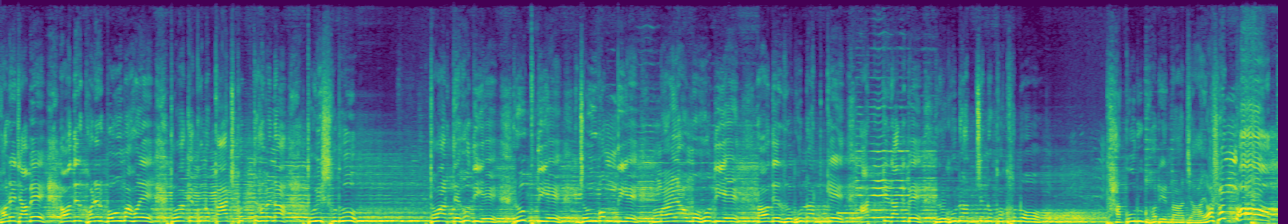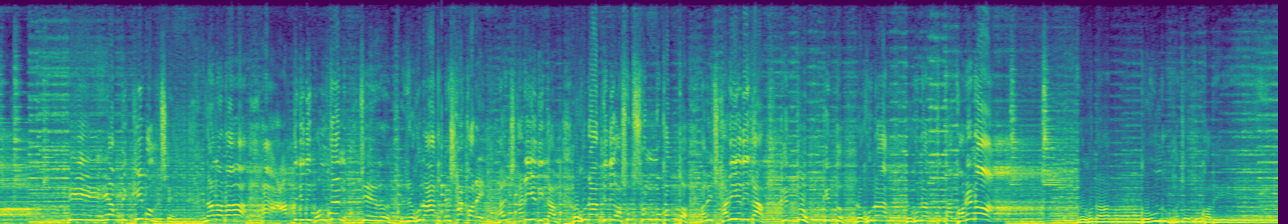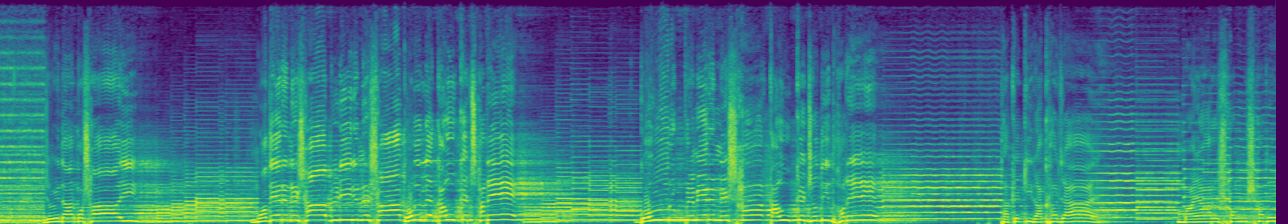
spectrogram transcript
ঘরে যাবে, আমাদের ঘরের বৌমা হয়ে তোমাকে কোনো কাজ করতে হবে না। তুমি শুধু তোমার দেহ দিয়ে, রূপ দিয়ে, যৌবন দিয়ে, মায়া মোহ দিয়ে আমাদের রঘুনাথকে আটকে রাখবে। রঘুনাথ যেন কখনো ঠাকুর ঘরে না যায়। অসম্ভব! আপনি কি বলছেন? না না না আপনি যদি বলতেন যে রঘুনাথ নেশা করে, আমি ছাড়িয়ে দিতাম। রঘুনাথ যদি অসৎসঙ্গ করতো, আমি ছাড়িয়ে দিতাম। কিন্তু কিন্তু রঘুনাথ রঘুনাথ তো তা করে না। রঘুনাথ গৌর ভজন করে। জমিদার মশাই, মদের নেশা, বিড়ির নেশা ধরলে কাউকে ছাড়ে। গৌর প্রেমের নেশা কাউকে যদি ধরে, তাকে কি রাখা যায়? মায়ার সংসারে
